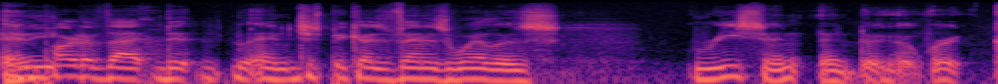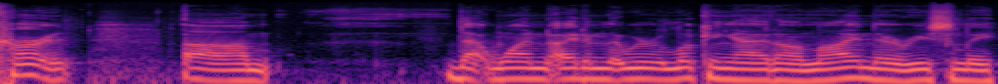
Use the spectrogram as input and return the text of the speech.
And part of that, and just because Venezuela's recent, uh, uh current, um, that one item that we were looking at online there recently,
